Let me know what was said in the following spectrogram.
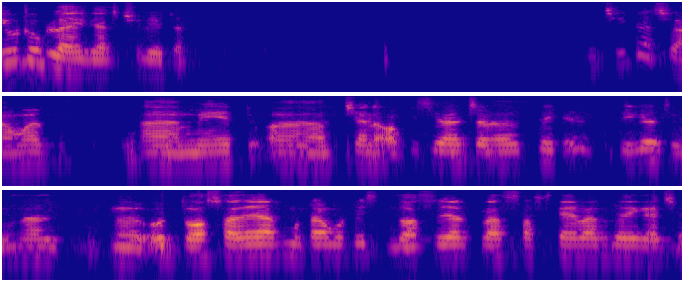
ইউটিউব লাইভ অ্যাকচুয়ালি এটা। ঠিক আছে, আমার মেয়ে চ্যানেল অফিসিয়াল চ্যানেল থেকে, ঠিক আছে, ওনার ও দশ হাজার, মোটামুটি দশ হাজার প্লাস সাবস্ক্রাইবার হয়ে গেছে।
